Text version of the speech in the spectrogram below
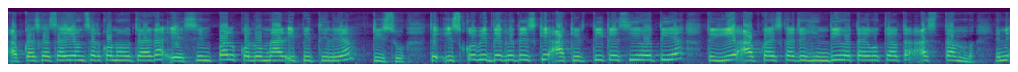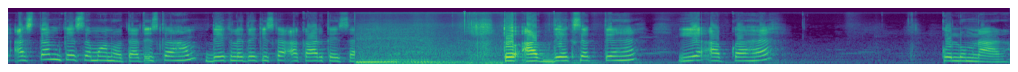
आपका इसका सही आंसर कौन हो जाएगा? A simple columnar epithelium tissue तो इसको भी देख लेते हैं, इसकी आकृति कैसी होती है? तो ये आपका इसका जो हिंदी होता है, वो क्या होता है? स्तंभ. यानी स्तंभ के समान होता है। तो इसका हम देख लेते हैं कि इसका आकार कैसा है। तो आप देख सकते हैं, ये आपका है कोलुमनार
